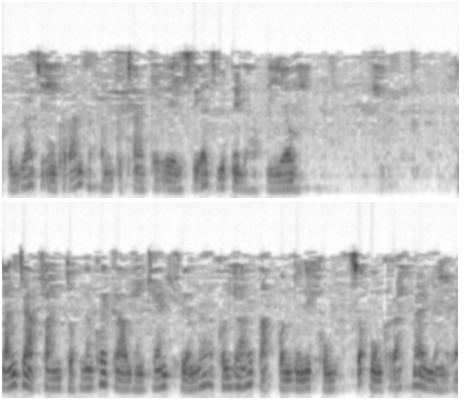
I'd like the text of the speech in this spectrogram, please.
กลุ่มราชองครักษ์กับคนบุตรชายตัวเองเสียชีวิตในดาวเดียว หลังจากฟังจบนางค่อยกล่าวอย่างแค้นเคืองว่าคนร้ายปะปนอยู่ในกลุ่มราชองครักษ์ได้อย่างไร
